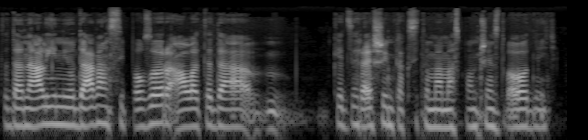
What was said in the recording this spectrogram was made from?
teda na líniu, dávam si pozor, ale teda keď zhreším, tak si to mám aspoň čím zdôvodniť.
